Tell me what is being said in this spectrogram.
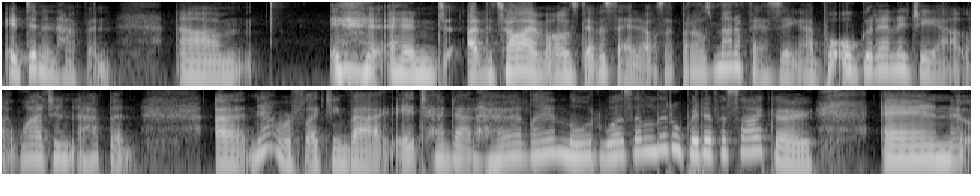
It didn't happen. Um, and at the time, I was devastated. I was like, but I was manifesting. I put all good energy out. Like, why didn't it happen? Uh, now, reflecting back, it turned out her landlord was a little bit of a psycho. And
